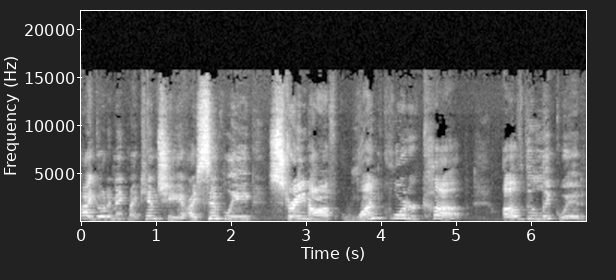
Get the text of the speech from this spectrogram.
I go to make my kimchi I simply strain off one quarter cup of the liquid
